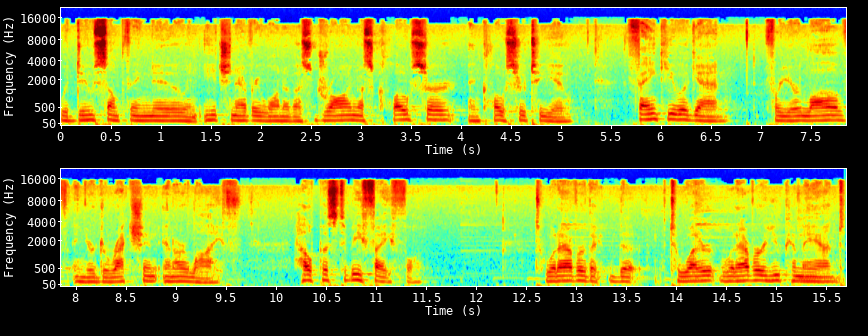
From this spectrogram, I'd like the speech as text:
would do something new in each and every one of us, drawing us closer and closer to you. Thank you again for your love and your direction in our life. Help us to be faithful to whatever, the, the, to whatever, whatever you command,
